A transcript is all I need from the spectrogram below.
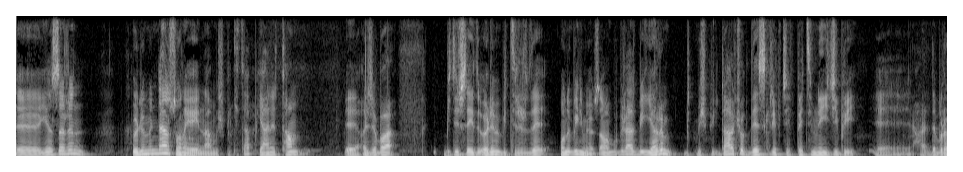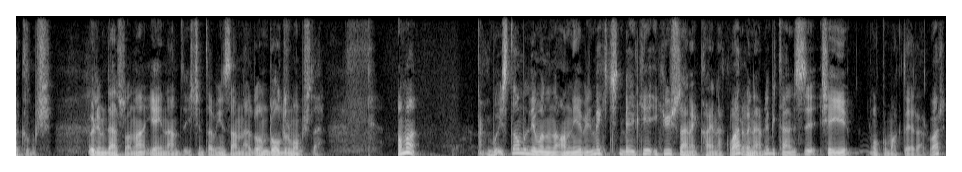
e, yazarın ölümünden sonra yayınlanmış bir kitap. Yani tam e, acaba bitirseydi öyle mi bitirirdi onu bilmiyoruz. Ama bu biraz bir yarım bitmiş bir daha çok deskriptif, betimleyici bir e, halde bırakılmış ölümden sonra yayınlandığı için tabii insanlar da onu doldurmamışlar. Ama bu İstanbul Limanı'nı anlayabilmek için belki 2-3 tane kaynak var önemli. Bir tanesi şeyi okumakta yarar var.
